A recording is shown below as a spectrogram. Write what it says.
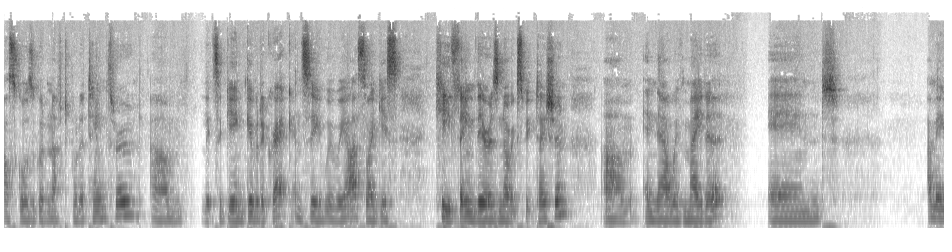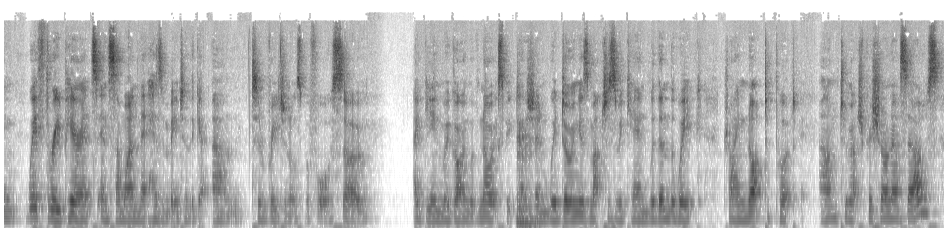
our scores are good enough to put a team through. Um, let's again give it a crack and see where we are. So I guess key thing there is no expectation, um, and now we've made it. And I mean, we're three parents and someone that hasn't been to the um, to regionals before, so again, we're going with no expectation. We're doing as much as we can within the week, trying not to put um, too much pressure on ourselves.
